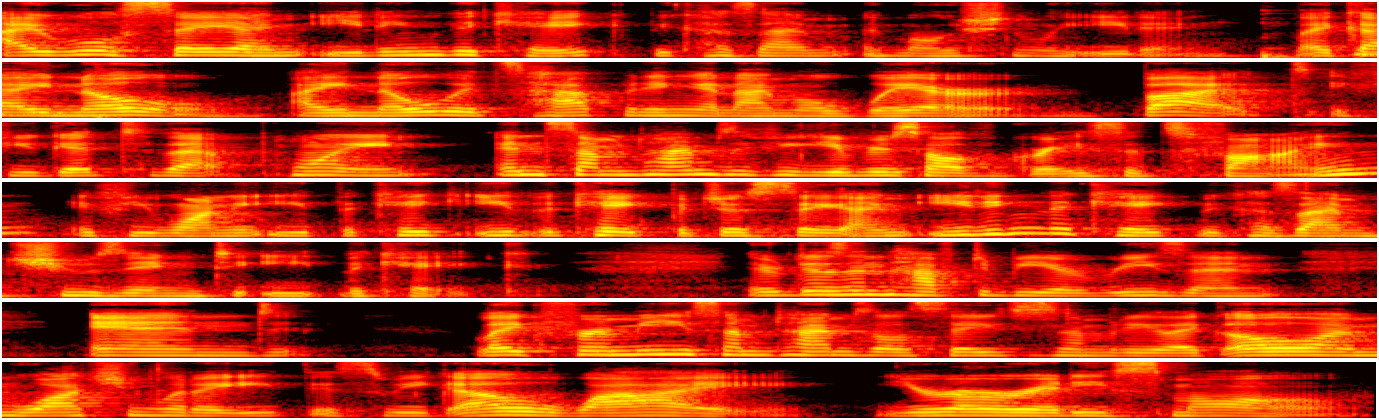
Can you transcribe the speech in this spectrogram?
I will say I'm eating the cake because I'm emotionally eating. Like I know, I know it's happening and I'm aware. But if you get to that point, and sometimes if you give yourself grace, it's fine. If you want to eat the cake, eat the cake, but just say, I'm eating the cake because I'm choosing to eat the cake. There doesn't have to be a reason. And like for me, sometimes I'll say to somebody, like, oh, I'm watching what I eat this week. Oh, why? You're already small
